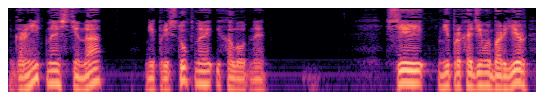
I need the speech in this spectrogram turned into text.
Гранитная стена, неприступная и холодная. Сей непроходимый барьер —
